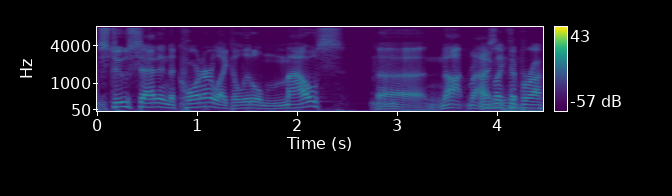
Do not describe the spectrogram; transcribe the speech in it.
Stu sat in the corner like a little mouse. Uh, not. I was like the Barack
